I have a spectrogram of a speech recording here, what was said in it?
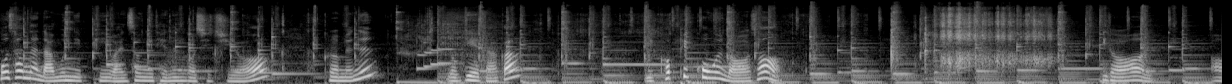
호산나 나뭇잎이 완성이 되는 것이지요. 그러면은 여기에다가 이 커피콩을 넣어서 이런 어,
